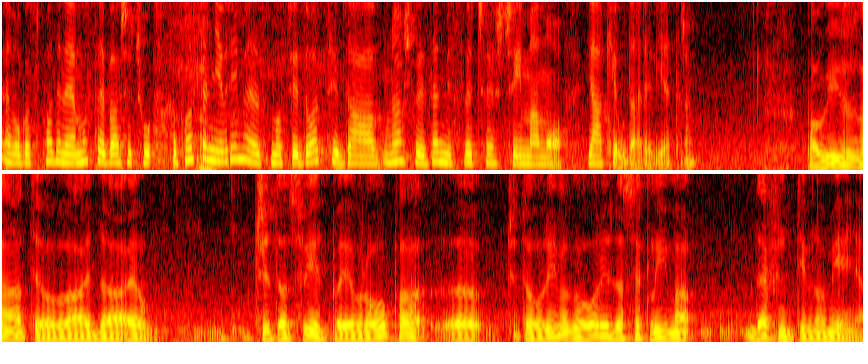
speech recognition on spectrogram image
Evo, gospodine Mustaj Bašiću, u posljednje vrijeme smo svjedoci da u našoj zemlji sve češće imamo jake udare vjetra. Pa vi znate ovaj, da, evo, čitav svijet pa Evropa e, čitav vrijeme govori da se klima definitivno mijenja.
